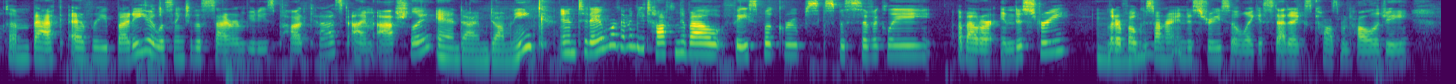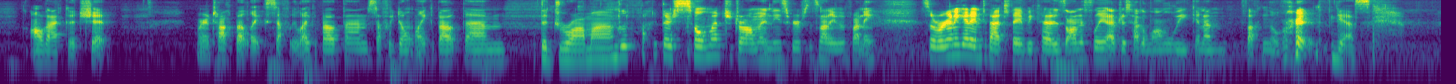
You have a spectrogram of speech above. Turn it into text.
Welcome back, everybody. You're listening to the Siren Beauties podcast. I'm Ashley. And I'm Dominique. And today we're going to be talking about Facebook groups specifically about our industry mm-hmm. that are focused on our industry. So, like aesthetics, cosmetology, all that good shit. We're going to talk about like stuff we like about them, stuff we don't like about them, the drama. The fuck, there's so much drama in these groups. It's not even funny. So we're gonna get into that today because honestly, I've just had a long week and I'm fucking over it. Yes,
